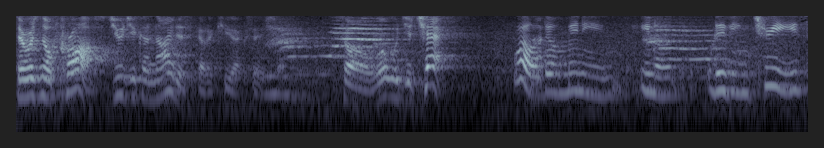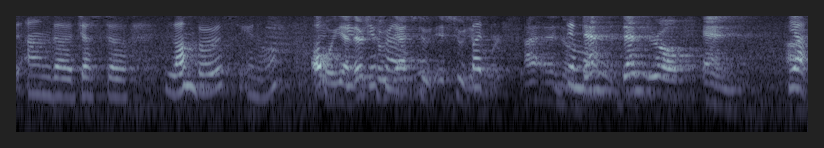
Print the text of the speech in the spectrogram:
There was no cross. 十字架ないですから、旧約聖書。So, what would you check? Well, there are many, you know, living trees and uh, just uh, lumbers, you know. Oh, yeah, Di- there's two, different- that's two, it's two different but words. I, I know. でも Den, dendro and uh, Yeah,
